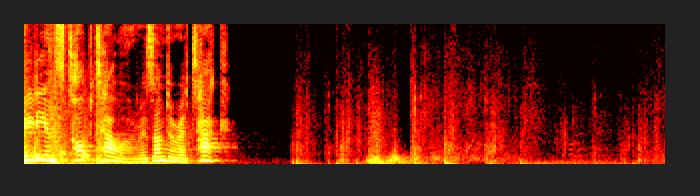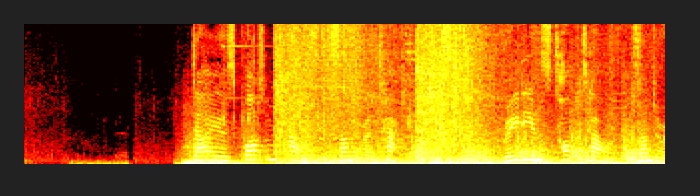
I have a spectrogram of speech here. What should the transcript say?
Radiant's top tower is under attack. Dire's bottom tower is under attack. Radiant's top tower is under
